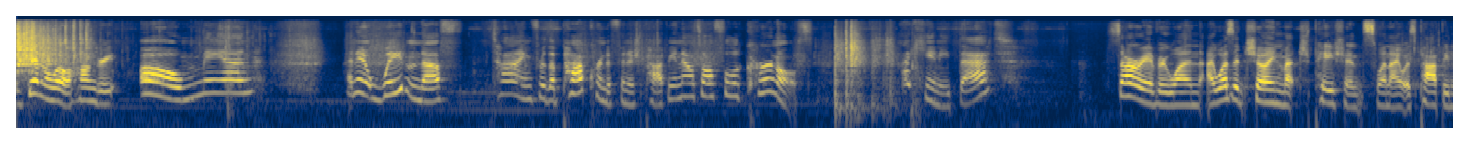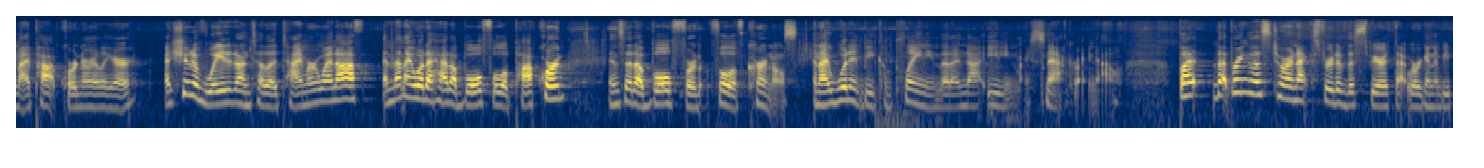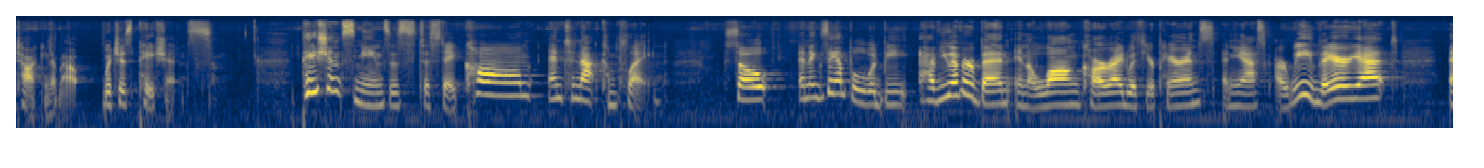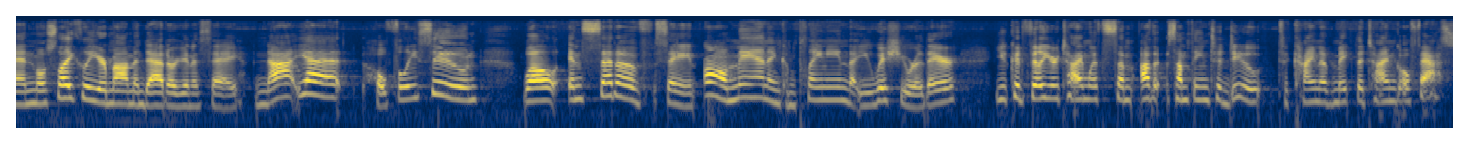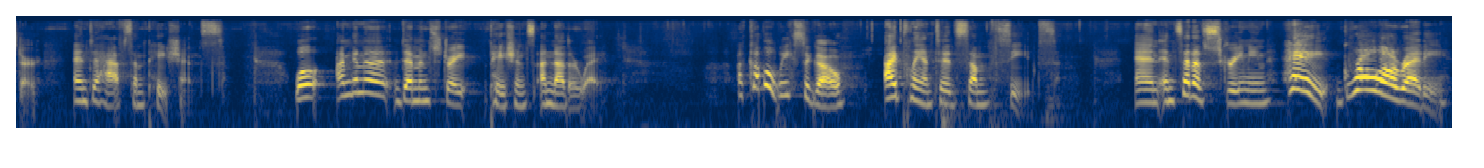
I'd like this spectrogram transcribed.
getting a little hungry. Oh man, I didn't wait enough time for the popcorn to finish popping. Now it's all full of kernels. I can't eat that. Sorry everyone, I wasn't showing much patience when I was popping my popcorn earlier. I should have waited until the timer went off, and then I would have had a bowl full of popcorn instead of a bowl for, full of kernels. And I wouldn't be complaining that I'm not eating my snack right now. But that brings us to our next fruit of the Spirit that we're going to be talking about, which is patience. Patience means is to stay calm and to not complain. So an example would be, have you ever been in a long car ride with your parents and you ask, are we there yet? And most likely your mom and dad are going to say, not yet, hopefully soon. Well, instead of saying, oh man, and complaining that you wish you were there, you could fill your time with some other, something to do to kind of make the time go faster and to have some patience. Well, I'm going to demonstrate patience another way. A couple weeks ago, I planted some seeds. And instead of screaming, hey, grow already,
